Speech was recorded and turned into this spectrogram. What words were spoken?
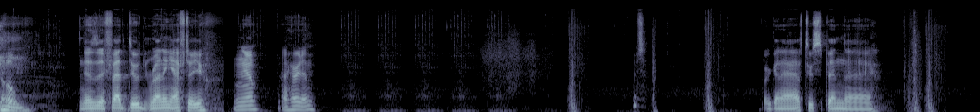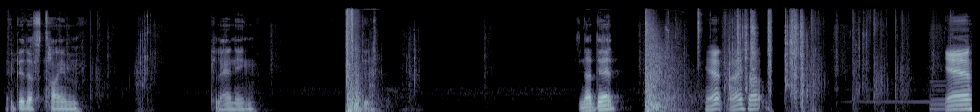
oh, There's a fat dude running after you. yeah, I heard him. Oops. We're gonna have to spend uh, a bit of time planning. He's not dead. Yep, I saw. Yeah.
